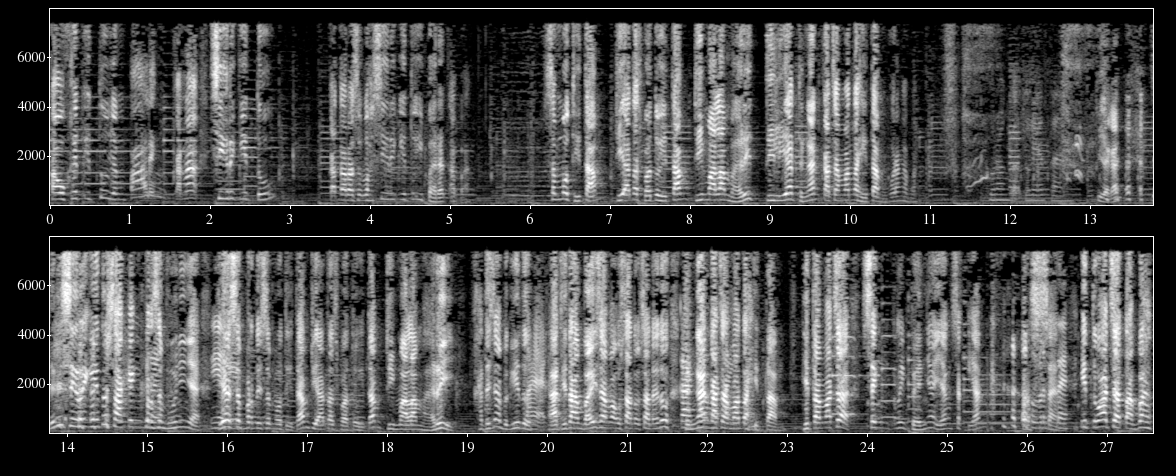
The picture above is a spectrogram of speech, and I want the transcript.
Tauhid itu yang paling karena syirik itu kata Rasulullah syirik itu ibarat apa? semut hitam di atas batu hitam di malam hari dilihat dengan kacamata hitam kurang apa? Kurang nggak kelihatan. Iya kan? Jadi sirik itu saking tersembunyinya. Iya, Dia iya. seperti semut hitam di atas batu hitam di malam hari. Hadisnya begitu. Kayak Nah, ditambahi sama ustadz-ustadz itu dengan Kacamata hitam. Hitam aja sing ribenya yang sekian Persen. persen. Itu aja tambah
